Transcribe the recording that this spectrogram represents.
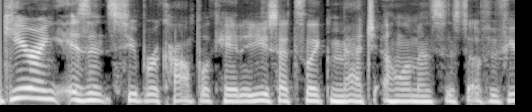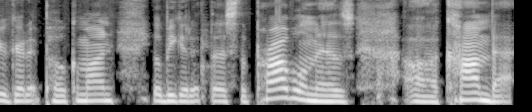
gearing isn't super complicated. You just have to like match elements and stuff. If you're good at Pokemon, you'll be good at this. The problem is uh, combat.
